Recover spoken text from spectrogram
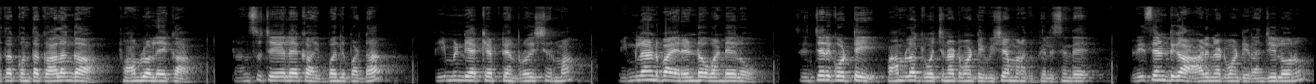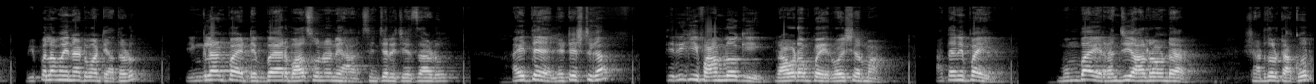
గత కొంతకాలంగా ఫామ్లో లేక రన్స్ చేయలేక ఇబ్బంది పడ్డ team India captain Rohit Sharma ఇంగ్లాండ్పై రెండో వన్డేలో సెంచరీ కొట్టి ఫామ్లోకి వచ్చినటువంటి విషయం మనకు తెలిసిందే. రీసెంట్గా ఆడినటువంటి రంజీలోను విఫలమైనటువంటి అతడు ఇంగ్లాండ్పై డెబ్బై ఆరు బాల్స్లోనే సెంచరీ చేశాడు. అయితే లేటెస్ట్గా తిరిగి ఫామ్లోకి రావడంపై రోహిత్ శర్మ అతనిపై ముంబై రంజీ ఆల్రౌండర్ షర్దుల్ ఠాకూర్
